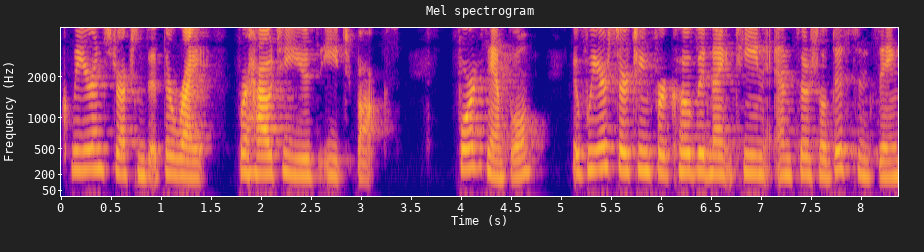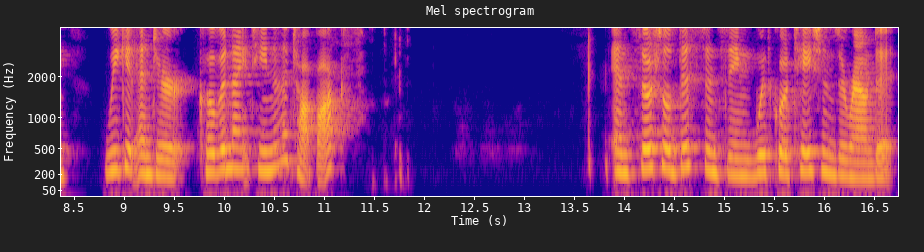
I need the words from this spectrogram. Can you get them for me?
clear instructions at the right for how to use each box. For example, if we are searching for COVID-19 and social distancing, we could enter COVID-19 in the top box and social distancing with quotations around it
